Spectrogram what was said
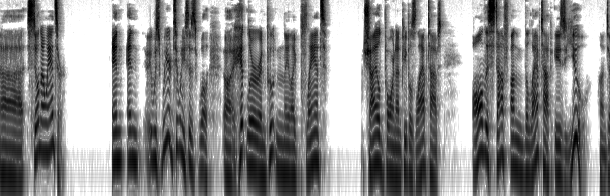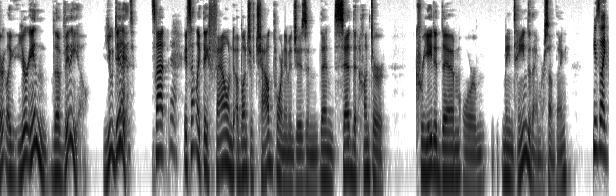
uh, still no answer. And and it was weird too when he says, well, uh, Hitler and Putin they like plant child porn on people's laptops. All the stuff on the laptop is you, Hunter. Like you're in the video. You did it. It's not. Yeah. It's not like they found a bunch of child porn images and then said that Hunter created them or maintained them or something. He's like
